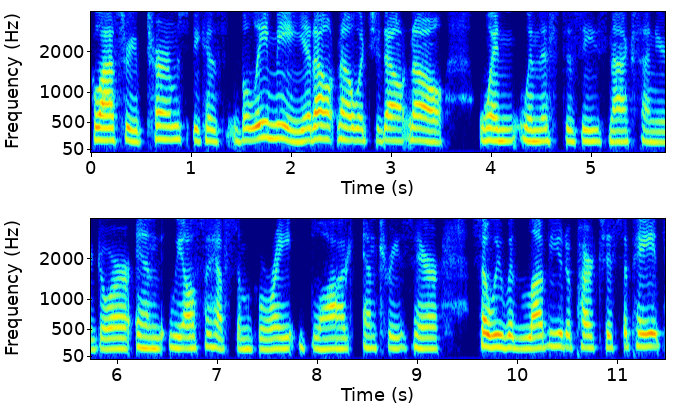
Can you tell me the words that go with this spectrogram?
glossary of terms, because believe me, you don't know what you don't know when when this disease knocks on your door. And we also have some great blog entries there. So we would love you to participate.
